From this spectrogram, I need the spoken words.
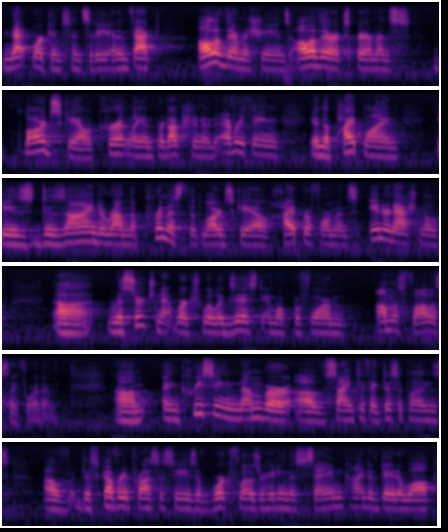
network intensity. And in fact, all of their machines, all of their experiments, large scale, currently in production, and everything in the pipeline is designed around the premise that large scale, high performance, international uh, research networks will exist and will perform almost flawlessly for them. Um, an increasing number of scientific disciplines, of discovery processes, of workflows are hitting the same kind of data wall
